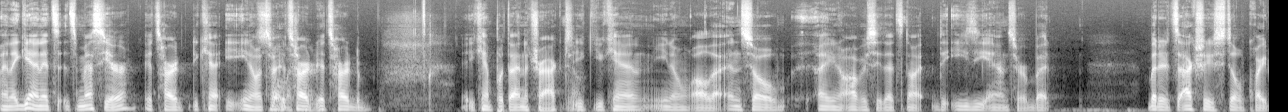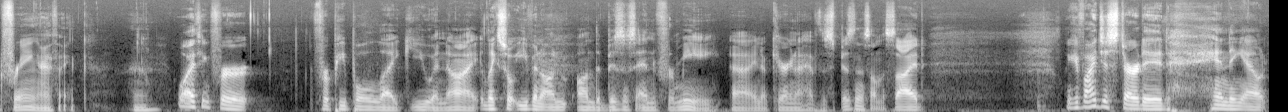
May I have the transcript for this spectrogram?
and again, it's it's messier. It's hard. You can't you know it's So it's hard. harder. It's hard to you can't put that in a tract. You, you can't, you know, all that. And so, uh, you know, obviously that's not the easy answer, but but it's actually still quite freeing, I think. Yeah. Well, I think for for people like you and I, like so, even on on the business end for me, uh, you know, Carrie and I have this business on the side. Like if I just started handing out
